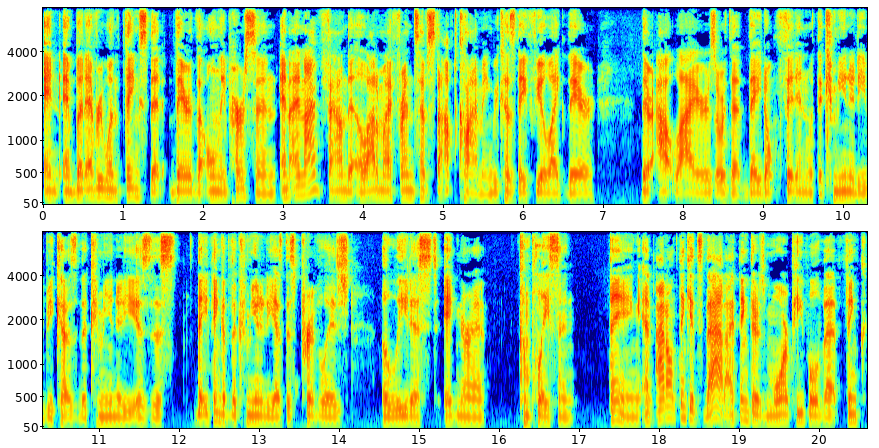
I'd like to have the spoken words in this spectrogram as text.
and and but everyone thinks that they're the only person, and and I've found that a lot of my friends have stopped climbing because they feel like they're they're outliers or that they don't fit in with the community because the community is this they think of the community as this privileged elitist ignorant complacent thing. And i don't think it's that. I think there's more people that think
